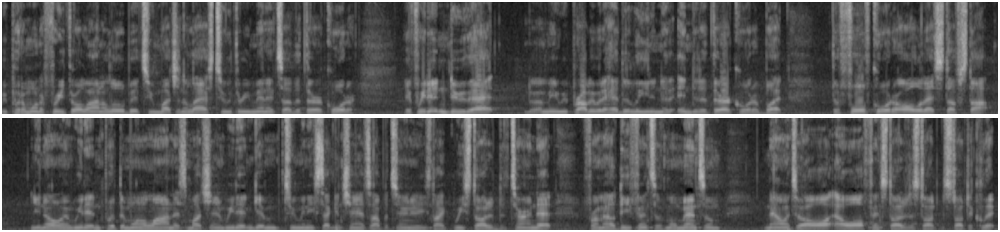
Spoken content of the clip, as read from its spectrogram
We put them on the free throw line a little bit too much in the last two, three minutes of the third quarter. If we didn't do that, I mean, we probably would have had the lead in the end of the third quarter. But the fourth quarter, all of that stuff stopped you know, and we didn't put them on the line as much, and we didn't give them too many second chance opportunities. Like we started to turn that from our defensive momentum now until our, our offense started to start start to click,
